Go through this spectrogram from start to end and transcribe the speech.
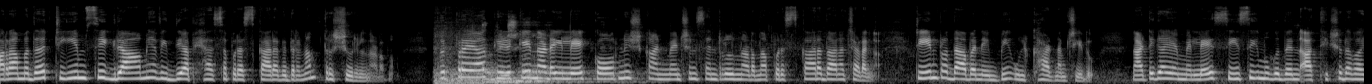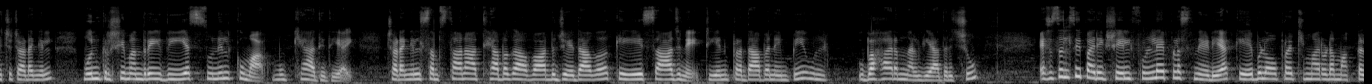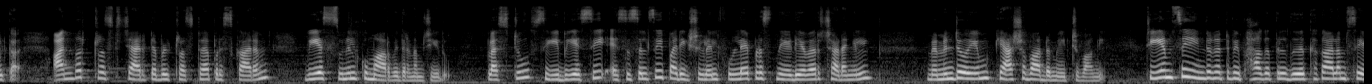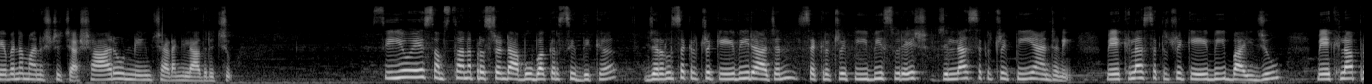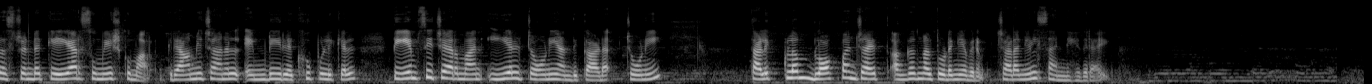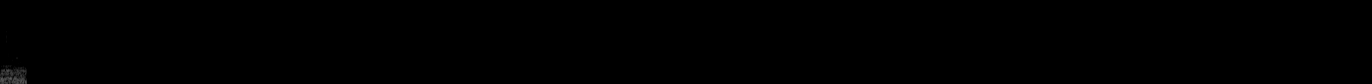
ആറാമത് T M C ഗ്രാമ്യ വിദ്യാഭ്യാസ പുരസ്കാര വിതരണം തൃശൂരിൽ നടന്നു. തൃപ്രയാർ കിഴക്കേ നടയിലെ കോർണിഷ് കൺവെൻഷൻ സെന്ററിൽ നടന്ന പുരസ്കാരദാന ചടങ്ങ് T N Prathapan M P ഉദ്ഘാടനം ചെയ്തു. Nattika M L A C C Mukundan അധ്യക്ഷത വഹിച്ച ചടങ്ങിൽ മുൻ കൃഷിമന്ത്രി വി എസ് സുനിൽകുമാർ മുഖ്യാതിഥിയായി. ചടങ്ങിൽ സംസ്ഥാന അധ്യാപക അവാർഡ് ജേതാവ് K A സാജനെ T N Prathapan M P ഉപഹാരം നൽകി ആദരിച്ചു. എസ് എസ് എൽ സി പരീക്ഷയിൽ ഫുൾ എ പ്ലസ് നേടിയ കേബിൾ ഓപ്പറേറ്റർമാരുടെ മക്കൾക്ക് അൻവർ ട്രസ്റ്റ് ചാരിറ്റബിൾ ട്രസ്റ്റ് പുരസ്കാരം വി എസ് സുനിൽകുമാർ വിതരണം ചെയ്തു. Plus two C B S E S S L C പരീക്ഷകളിൽ ഫുൾ എ പ്ലസ് നേടിയവർ ചടങ്ങിൽ മെമന്റോയും ക്യാഷ് അവാർഡും ഏറ്റുവാങ്ങി. ടി എം സി ഇന്റർനെറ്റ് വിഭാഗത്തിൽ ദീർഘകാലം സേവനം അനുഷ്ഠിച്ച ഷാരൂണിനെയും ചടങ്ങിൽ ആദരിച്ചു. സി ഒ എ സംസ്ഥാന president Abubakar Siddique general secretary K V Rajan secretary P B Suresh ജില്ലാ സെക്രട്ടറി പി ആന്റണി മേഖലാ സെക്രട്ടറി കെ ബി ബൈജു മേഖലാ president K R Sumesh Kumar Gramya channel M D Raghu Pulikkal T M C chairman E L Tony Anthikad Tony Thalikulam block panchayat അംഗങ്ങൾ തുടങ്ങിയവരും ചടങ്ങിൽ സന്നിഹിതരായി.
